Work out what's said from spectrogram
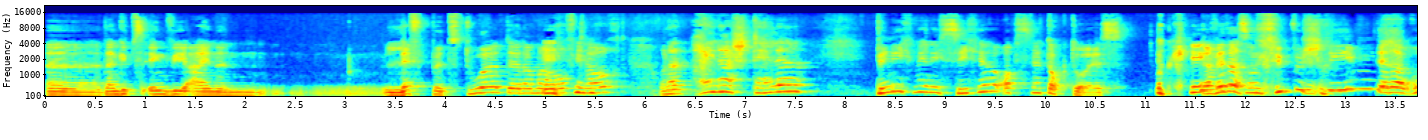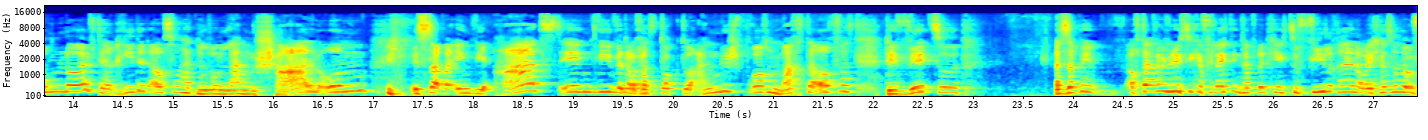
Äh, dann gibt es irgendwie einen Left Stewart, der da mal mhm. auftaucht. Und an einer Stelle bin ich mir nicht sicher, ob es der Doktor ist. Okay. Da wird da so ein Typ beschrieben, der da rumläuft, der redet auch so, hat so einen langen Schal um, ist aber irgendwie Arzt irgendwie, wird auch als Doktor angesprochen, macht da auch was. Der wirkt so, also da bin, auch da bin ich mir nicht sicher, vielleicht interpretiere ich zu viel rein, aber ich habe so das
